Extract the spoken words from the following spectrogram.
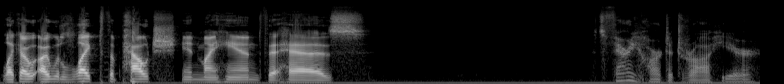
Like, I, I would liked the pouch in my hand that has... Very hard to draw here.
